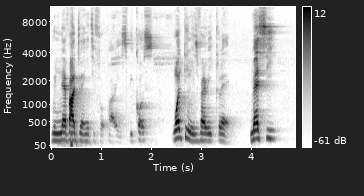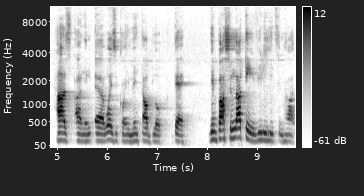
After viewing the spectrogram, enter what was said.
will never do anything for Paris because one thing is very clear. Messi has an uh, what is it called a mental block there. The Barcelona thing really hit him hard.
